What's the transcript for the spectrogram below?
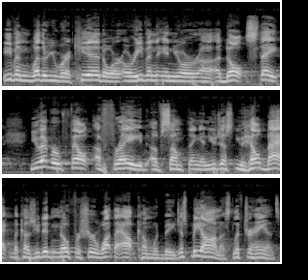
even whether you were a kid or, or even in your uh, adult state? You ever felt afraid of something and you just you held back because you didn't know for sure what the outcome would be? Just be honest. Lift your hands.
